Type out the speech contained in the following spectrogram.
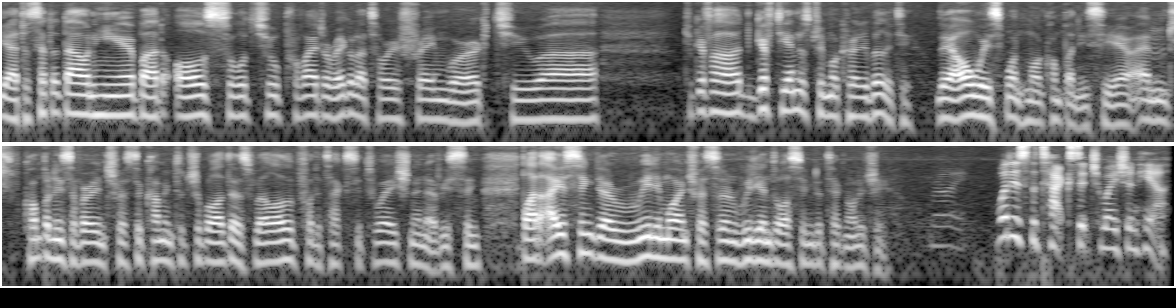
Yeah, to settle down here, but also to provide a regulatory framework to uh, to give uh, give the industry more credibility. They always want more companies here, and companies are very interested coming to Gibraltar as well for the tax situation and everything. But I think they're really more interested in really endorsing the technology. Right. What is the tax situation here?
